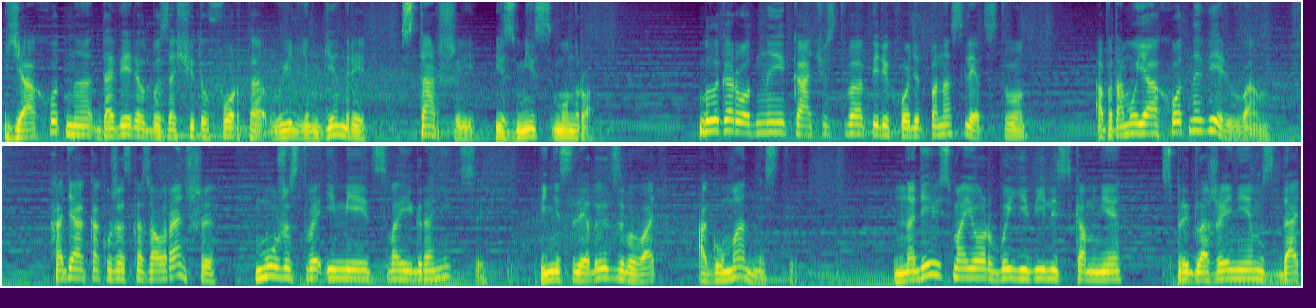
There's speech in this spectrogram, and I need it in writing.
я охотно доверил бы защиту форта Уильям Генри старший из мисс Мунро. Благородные качества переходят по наследству, а потому я охотно верю вам. Хотя, как уже сказал раньше, мужество имеет свои границы, и не следует забывать о гуманности. Надеюсь, майор, вы явились ко мне с предложением сдать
